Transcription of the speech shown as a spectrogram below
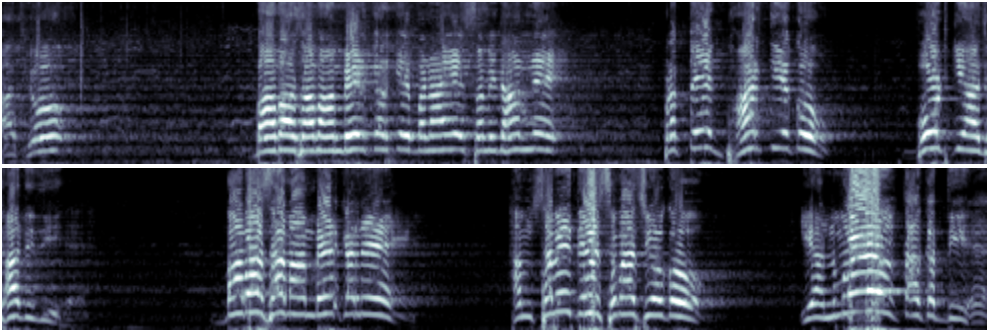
साथियों, बाबा साहब आम्बेडकर के बनाए संविधान ने प्रत्येक भारतीय को वोट की आज़ादी दी है। बाबा साहब आम्बेडकर ने हम सभी देशवासियों को ये अनमोल ताकत दी है।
